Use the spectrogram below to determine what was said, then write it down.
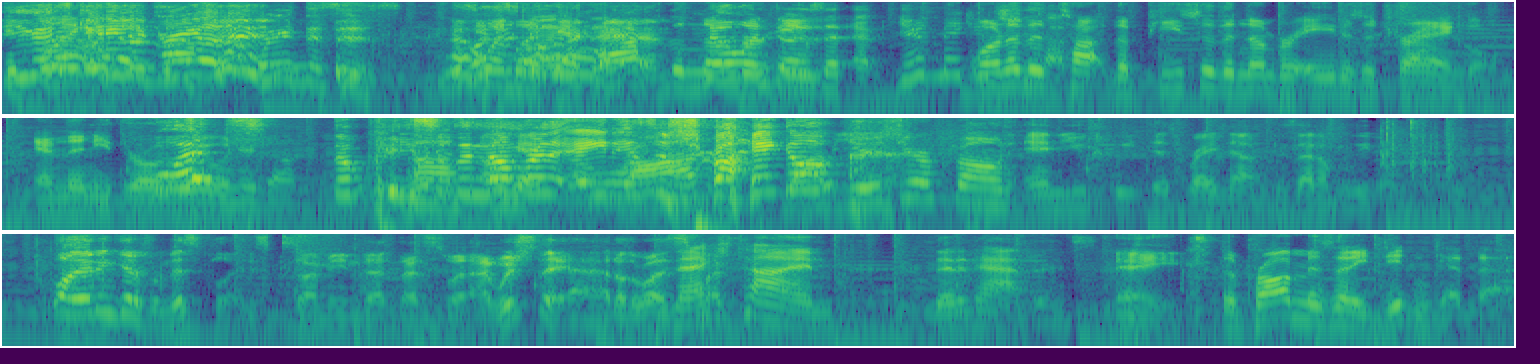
You guys like- can't even agree on how weird this is. No one one does does that. that. the No one does eight- that. You're making One of the top, the piece of the number eight is a triangle, and then you throw it away when you're done. The piece of Um, the number okay, eight is Rob, a triangle. Rob, use your phone and you tweet this right now because I don't believe it. Well, they didn't get it from this place, so I mean that that's what I wish they had. Otherwise, Next my, time that it happens, Eight. The problem is that he didn't get that.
